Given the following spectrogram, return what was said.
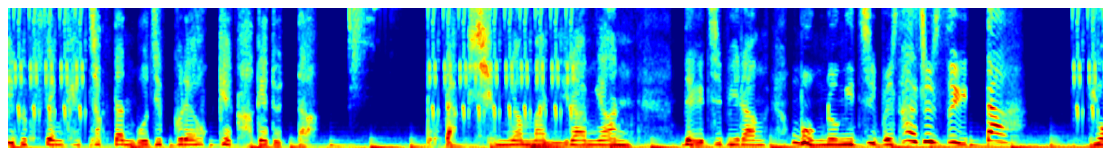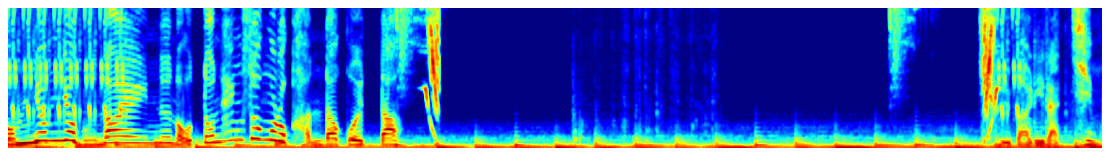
시급생 개척단 모집글에 혹해 가게 됐다. 딱 10년만 일하면 내 집이랑 몽롱이 집을 사줄 수 있다. 염염엽 은하에 있는 어떤 행성으로 간다고 했다. 출발일 아침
